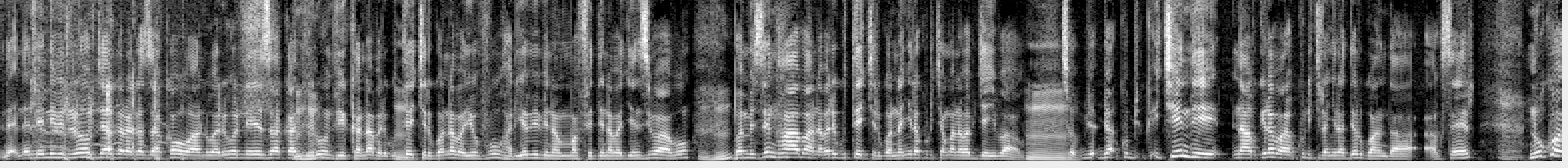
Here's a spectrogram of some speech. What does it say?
ni ibintu rero byagaragaza ko abo bantu bariho neza kandi birumvikana bari gutekerwa n'abayovu hariyo bibina mu mafede na bagenzi babo Mhm. bameze nk'abana bari gutekerwa na nyirakuru cyangwa n'ababyeyi babo. Ikindi nabwira abakurikiranye radiyo rwanda akiseri ni uko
